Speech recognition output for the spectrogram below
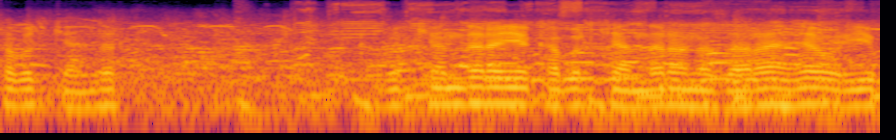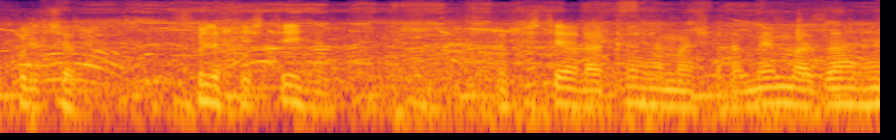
کابل کے اندر کابل کے اندر ہے یہ کابل کے اندر نظارہ ہے اور یہ پل چل پل خشتی ہے خشتی علاقہ ہے، ماشاءاللہ میں مزہ ہے۔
